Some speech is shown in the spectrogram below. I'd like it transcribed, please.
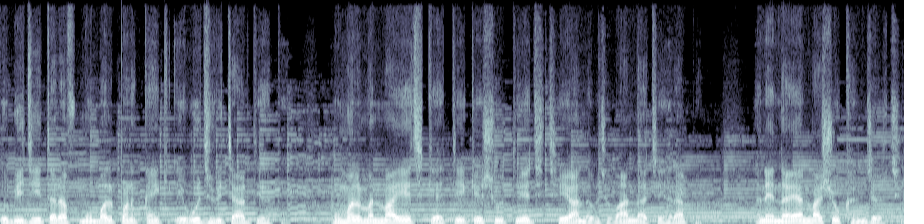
તો બીજી તરફ મુમલ પણ કંઈક એવું જ વિચારતી હતી. મુમલ મનમાં એ જ કહેતી કે શું તેજ છે આ નવજવાનના ચહેરા પર? અને નયનમાં શું ખંજર છે?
